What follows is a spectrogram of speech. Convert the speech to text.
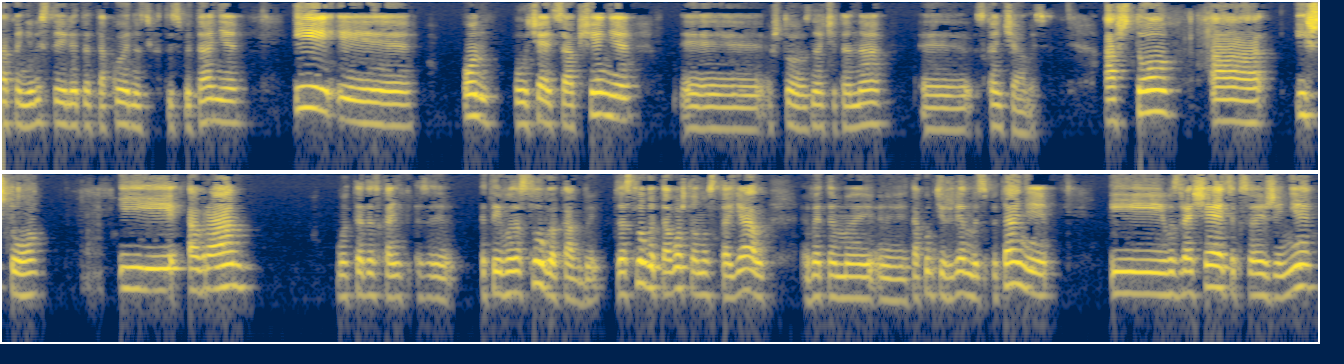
как они выстояли это такое испытание. И, и он получает сообщение, что значит она скончалась. А что, а, и что? И Авраам вот это, это его заслуга как бы, заслуга того, что он устоял в этом э, э таком тяжеленном испытании и возвращается к своей жене,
